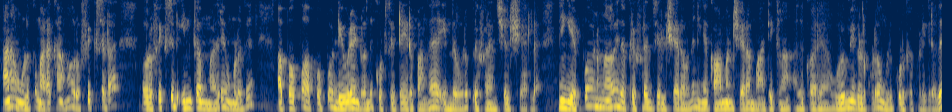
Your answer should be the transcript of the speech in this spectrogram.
ஆனால் உங்களுக்கு மறக்காமல் ஒரு ஃபிக்ஸ்டாக ஒரு ஃபிக்ஸ்டு இன்கம் மாதிரி உங்களுக்கு அப்பப்போ அப்பப்போ டிவிடெண்ட் வந்து கொடுத்துக்கிட்டே இருப்பாங்க இந்த ஒரு ப்ரிஃபரன்ஷியல் ஷேரில் நீங்கள் எப்போ வேணும்னாலும் இந்த ப்ரிஃபரன்ஷியல் ஷேரை வந்து நீங்கள் காமன் ஷேராக மாற்றிக்கலாம் அதுக்கு உரிமைகள் கூட உங்களுக்கு கொடுக்கப்படுகிறது.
